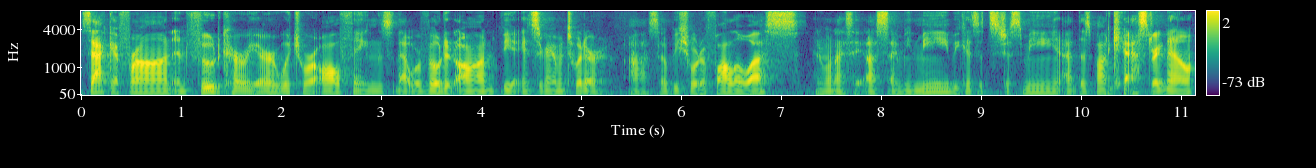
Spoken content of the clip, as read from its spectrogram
Zac Efron, and Food Courier, which were all things that were voted on via Instagram and Twitter. Uh, so be sure to follow us. And when I say us, I mean me because it's just me at this podcast right now.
